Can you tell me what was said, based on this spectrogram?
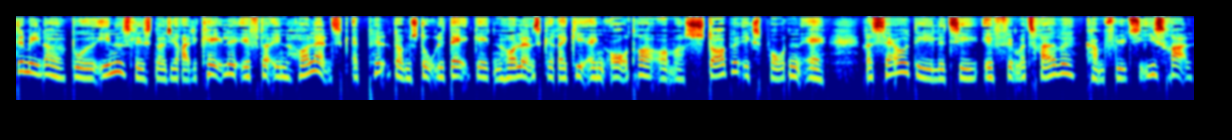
Det mener både enhedslisten og de radikale efter en hollandsk appeldomstol i dag gav den hollandske regering ordre om at stoppe eksporten af reservedele til F-35 kampfly til Israel.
